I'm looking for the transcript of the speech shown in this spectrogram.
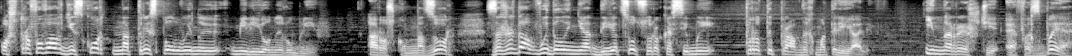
оштрафував Discord на 3,5 мільйони рублів. А Роскомнадзор зажадав видалення 947 протиправних матеріалів. І нарешті ФСБ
